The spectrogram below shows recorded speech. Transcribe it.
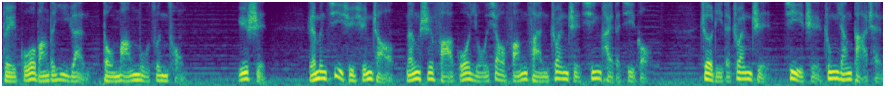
对国王的意愿都盲目遵从。于是。”人们继续寻找能使法国有效防范专制侵害的机构。这里的专制既指中央大臣，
